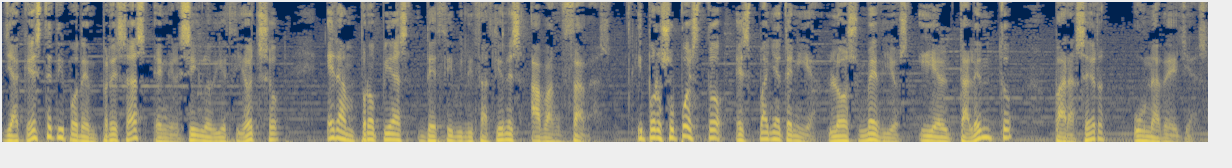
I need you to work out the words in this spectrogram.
ya que este tipo de empresas en el siglo XVIII eran propias de civilizaciones avanzadas. Y por supuesto, España tenía los medios y el talento para ser una de ellas.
